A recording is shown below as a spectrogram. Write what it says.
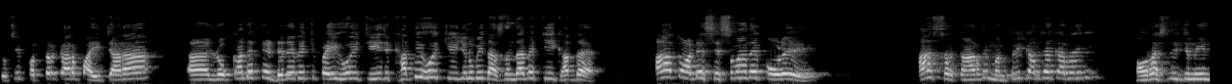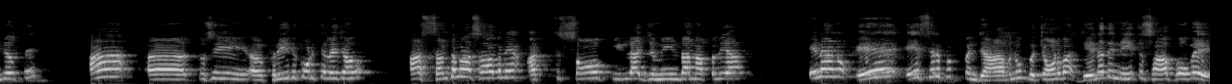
ਤੁਸੀਂ ਪੱਤਰਕਾਰ ਭਾਈਚਾਰਾ ਲੋਕਾਂ ਦੇ ਢਿੱਡ ਦੇ ਵਿੱਚ ਪਈ ਹੋਈ ਚੀਜ਼, ਖਾਧੀ ਹੋਈ ਚੀਜ਼ ਨੂੰ ਵੀ ਦੱਸ ਦਿੰਦਾ ਵੀ ਕੀ ਖਾਦਾ ਹੈ। ਆ ਤੁਹਾਡੇ ਸਿਸਮਾਂ ਦੇ ਕੋਲੇ ਆ ਸਰਕਾਰ ਦੇ ਮੰਤਰੀ ਕਬਜ਼ਾ ਕਰ ਰਹੇ ਜੀ ਫੋਰੈਸਟ ਦੀ ਜ਼ਮੀਨ ਦੇ ਉੱਤੇ। ਆ ਤੁਸੀਂ ਫਰੀਦਕੋਟ ਚਲੇ ਜਾਓ ਆ ਸੰਧਮਾ ਸਾਹਿਬ ਨੇ 800 ਕਿੱਲਾ ਜ਼ਮੀਨ ਦਾ ਨੱਪ ਲਿਆ। ਇਹਨਾਂ ਨੂੰ ਇਹ ਇਹ ਸਿਰਫ ਪੰਜਾਬ ਨੂੰ ਬਚਾਉਣ ਵਾ, ਜੇ ਇਹਨਾਂ ਦੀ ਨੀਤ ਸਾਫ਼ ਹੋਵੇ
